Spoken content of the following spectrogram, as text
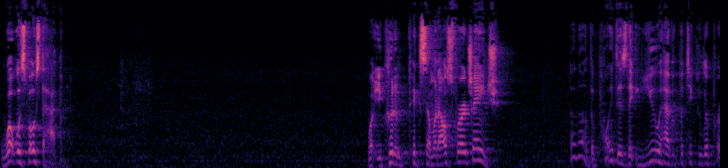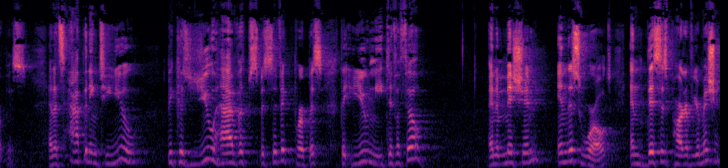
What was supposed to happen? What, you couldn't pick someone else for a change? No, no. The point is that you have a particular purpose. And it's happening to you because you have a specific purpose that you need to fulfill. And a mission in this world, and this is part of your mission.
